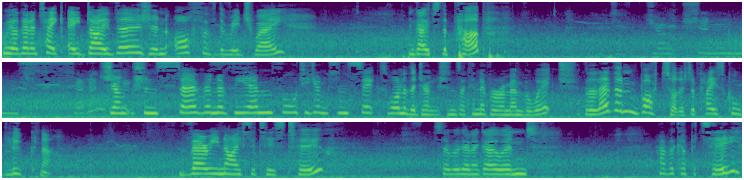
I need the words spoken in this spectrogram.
we are going to take a diversion off of the Ridgeway and go to the pub. Junction 7? Junction 7 of the M40, Junction 6, one of the junctions, I can never remember which. The Leathern Bottle at a place called Lewknor. Very nice it is too. So we're going to go and have a cup of tea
